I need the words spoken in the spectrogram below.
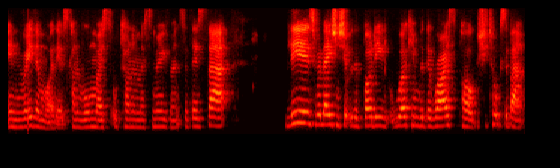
in rhythm it. It's kind of almost autonomous movement. So there's that. Leah's relationship with the body, working with the rice pulp, she talks about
